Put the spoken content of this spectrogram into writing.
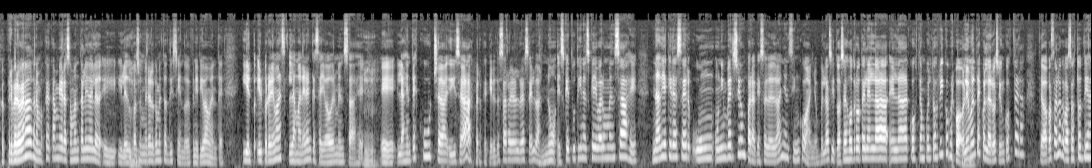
Pues primero que nada tenemos que cambiar esa mentalidad y la, educación. Mira lo que me estás diciendo, definitivamente. Y el, el, problema es la manera en que se ha llevado el mensaje. Eh, la gente escucha y dice, ah, pero que quieres desarrollar reservas. No, es que tú tienes que llevar un mensaje. Nadie quiere hacer un, una inversión para que se le dañe en cinco años, ¿verdad? Si tú haces otro hotel en la, en la costa en Puerto Rico, probablemente con la erosión costera te va a pasar lo que pasó estos días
